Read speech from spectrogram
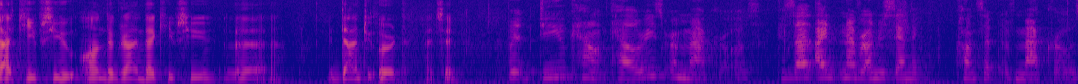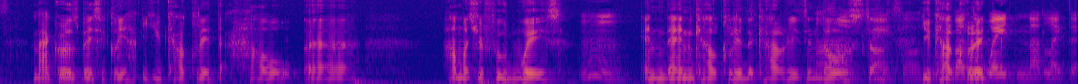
that keeps you on the ground. That keeps you uh, down to earth. I'd say. But do you count calories or macros? Because that I never understand the concept of macros. Macros basically you calculate how uh, how much your food weighs, Mm. and then calculate the calories and Ah, those okay, stuff. So You it's more about calculate- the weight, not like the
